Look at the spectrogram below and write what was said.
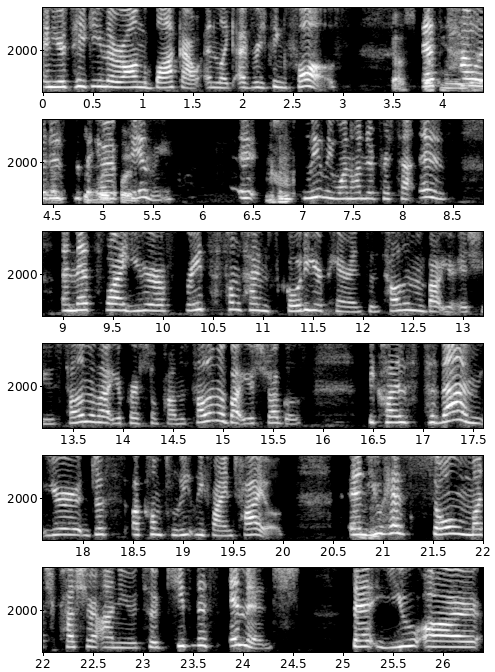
and you're taking the wrong block out and like everything falls. yes That's how it is with the good way to Arab family. It Mhm. completely 100% is. And that's why you're afraid to sometimes go to your parents and tell them about your issues, tell them about your personal problems, tell them about your struggles. Because to them, you're just a completely fine child. And Mhm. you have so much pressure on you to keep this image that you are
